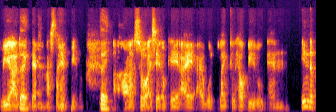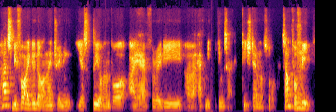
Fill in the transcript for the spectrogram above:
we are like them last time, you know. so I said, okay, I I would like to help you. And in the past, before I do the online training, yes, I have already uh, have meetings. I teach them also some for mm. free,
